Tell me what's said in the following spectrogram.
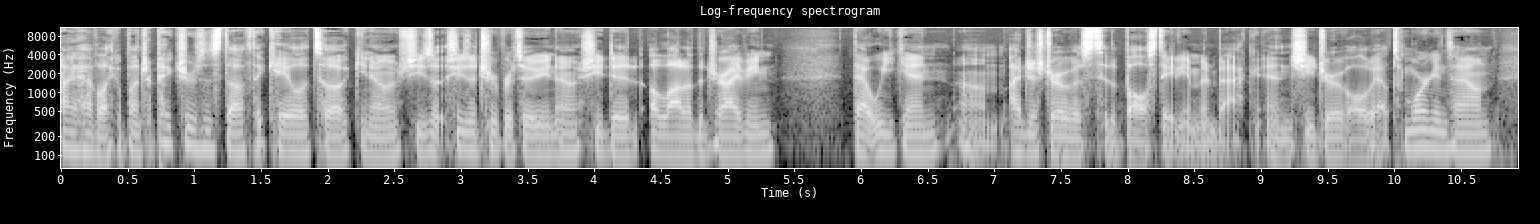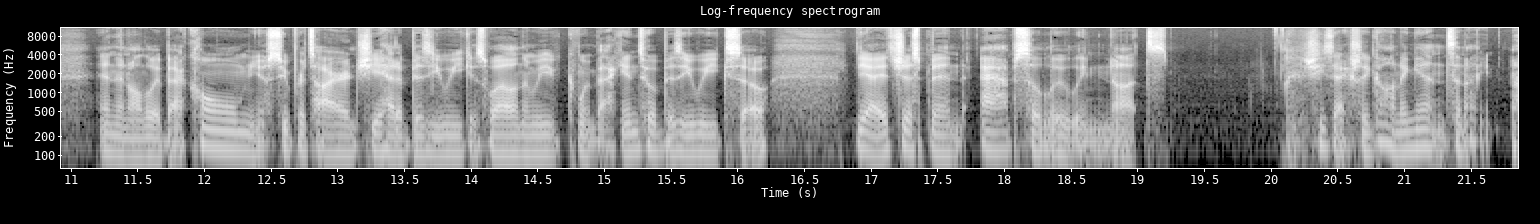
I have like a bunch of pictures and stuff that Kayla took. You know, she's a, she's a trooper too. You know, she did a lot of the driving that weekend. Um, I just drove us to the ball stadium and back, and she drove all the way out to Morgantown, and then all the way back home. You know, super tired. She had a busy week as well, and then we went back into a busy week. So, yeah, it's just been absolutely nuts. She's actually gone again tonight.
